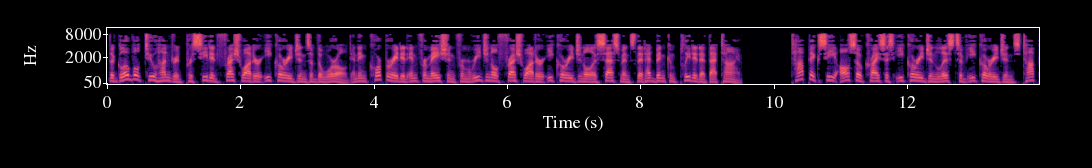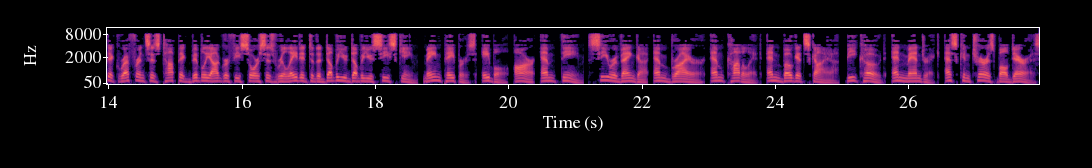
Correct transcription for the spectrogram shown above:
The Global 200 preceded freshwater ecoregions of the world and incorporated information from regional freshwater ecoregional assessments that had been completed at that time. Topic see also Crisis ecoregion Lists of ecoregions topic References topic Bibliography Sources related to the WWF scheme, main papers, Abell, R., M. Thieme, C. Revenga, M. Bryer, M. Kottelat, N. Bogutskaya, B. Coad, N. Mandrak, S. Contreras Balderas,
